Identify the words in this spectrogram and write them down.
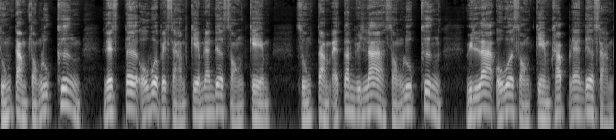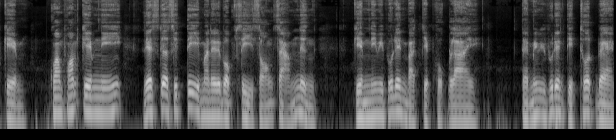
สูงต่ำ2ลูกครึ่งเลสเตอร์โอเวอร์ไป 3 เกมแลนเดอร์ 2 เกม สูงต่ำแอตตันวิลล่า2ลูกครึ่งวิลล่าโอเวอร์ 2 เกมครับแลนเดอร์ 3 เกม ความพร้อมเกมนี้เลสเตอร์ซิตี้มาในระบบ 4-2-3-1 เกมนี้มีผู้เล่นบาดเจ็บ 6 ราย แต่ไม่มีผู้เล่นติดโทษแบน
